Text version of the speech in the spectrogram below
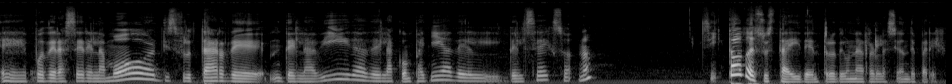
eh, poder hacer el amor, disfrutar de, de, la vida, de la compañía, del, del sexo, ¿no? Sí. Todo eso está ahí dentro de una relación de pareja.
